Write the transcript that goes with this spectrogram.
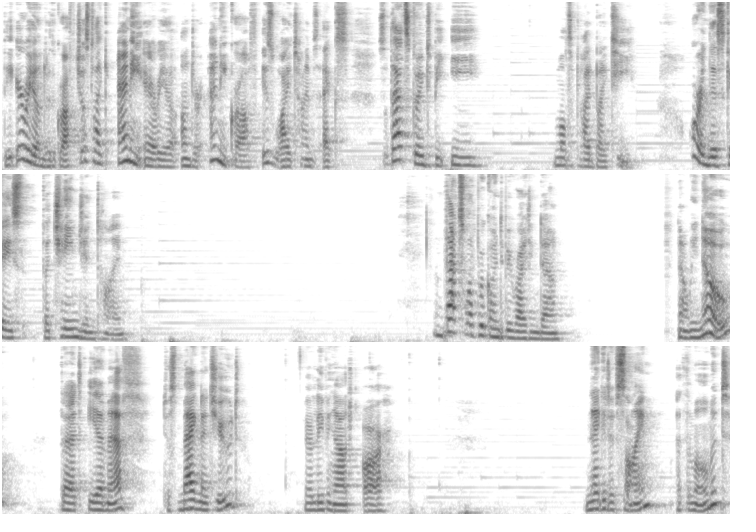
The area under the graph, just like any area under any graph, is y times x. So that's going to be e multiplied by t, or in this case, the change in time. And that's what we're going to be writing down. Now we know that EMF, just magnitude, we're leaving out our negative sign at the moment.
